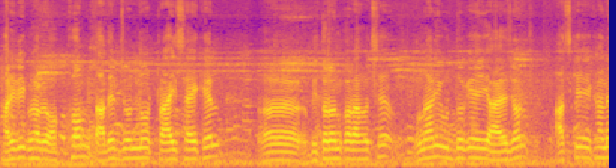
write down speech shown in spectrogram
শারীরিকভাবে অক্ষম, তাদের জন্য ট্রাইসাইকেল সাইকেল বিতরণ করা হচ্ছে। ওনারই উদ্যোগে এই আয়োজন। আজকে এখানে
